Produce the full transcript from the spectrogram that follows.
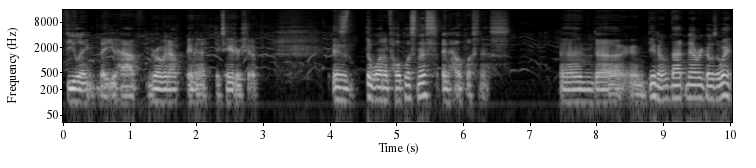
feeling that you have growing up in a dictatorship is the one of hopelessness and helplessness. And, uh, and you know, that never goes away.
